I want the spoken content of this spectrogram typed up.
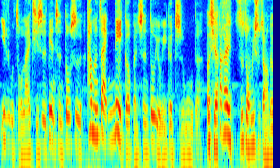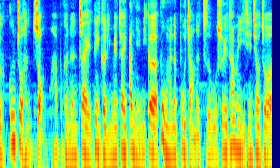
一路走来，其实变成都是他们在内阁本身都有一个职务的。而且大概职总秘书长的工作很重，他不可能在内阁里面再扮演一个部门的部长的职务，所以他们以前叫做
